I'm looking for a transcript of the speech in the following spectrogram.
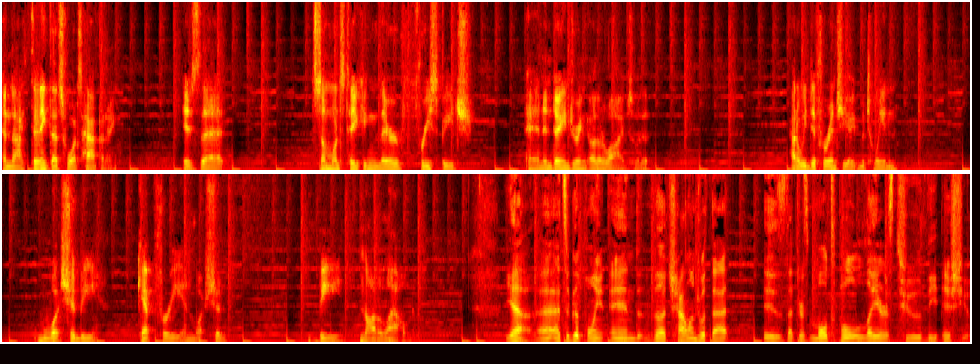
And I think that's what's happening is that someone's taking their free speech and endangering other lives with it. How do we differentiate between what should be kept free and what should be not allowed. Yeah, that's a good point. And the challenge with that is that there's multiple layers to the issue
